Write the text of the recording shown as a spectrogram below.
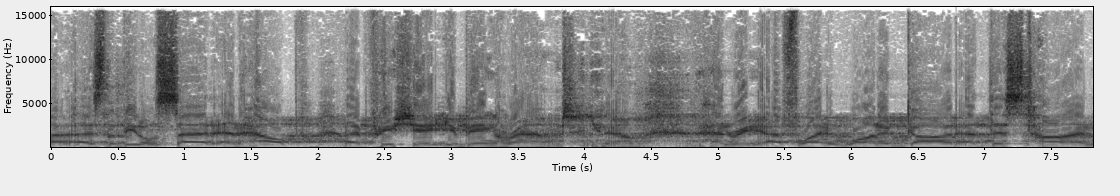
Uh, as the Beatles said, and help, I appreciate you being around. You know, Henry F. White wanted God at this time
